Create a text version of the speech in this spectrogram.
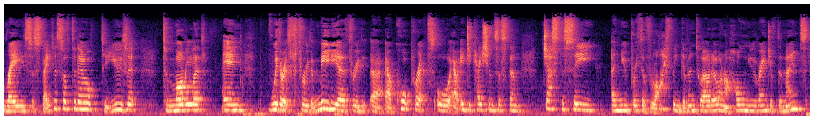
raise the status of te reo, to use it, to model it, and whether it's through the media, through uh, our corporates, or our education system, just to see a new breath of life being given to Aotearoa on a whole new range of domains.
